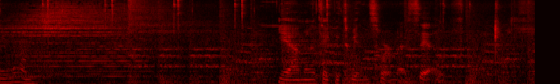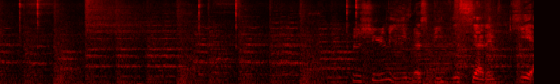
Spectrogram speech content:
We won. Yeah, I'm gonna take the twins for myself. But surely you must be the son of God.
